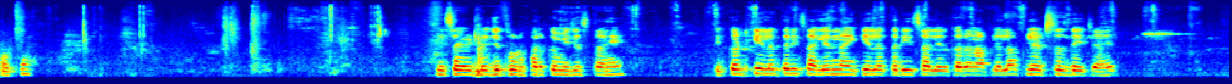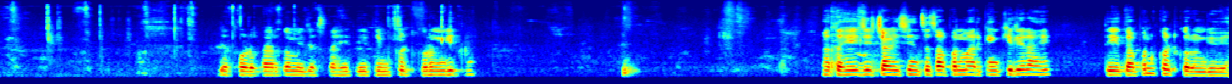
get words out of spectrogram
ओके. हे साईडला जे थोडंफार कमी जास्त आहे ते कट केलं तरी चालेल नाही केलं तरी चालेल कारण आपल्याला प्लेट्सच द्यायचे आहेत. जे थोडंफार कमी जास्त आहे ते इथे मी कट करून घेते आता हे जे चाळीस इंच आपण मार्किंग केलेलं आहे ते इथं आपण कट करून घेऊया.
